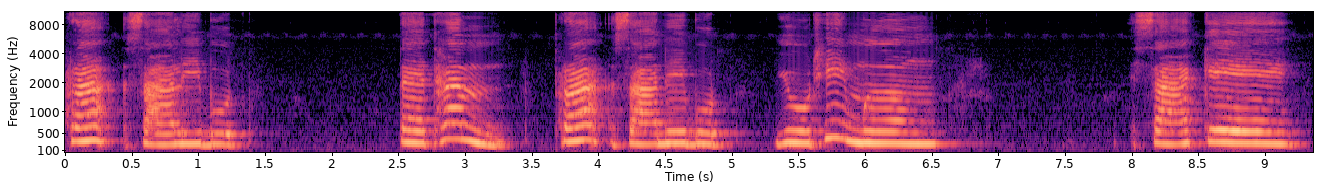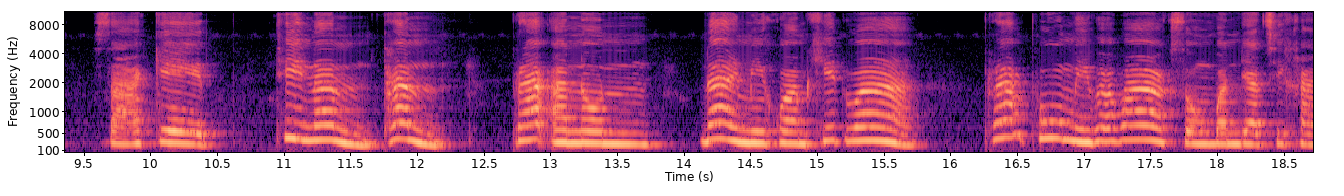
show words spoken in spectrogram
พระสารีบุตร แต่ท่านพระสารีบุตรอยู่ที่เมือง สาเก สาเกต ที่นั่นท่านพระอานนท์ได้มีความคิดว่า พระผู้มีพระภาคทรงบัญญัติสิกขา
